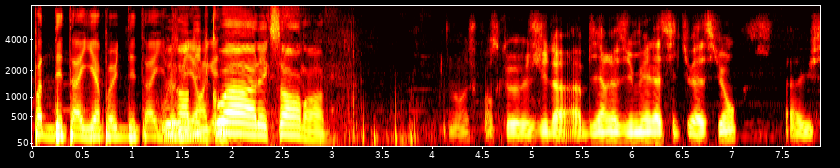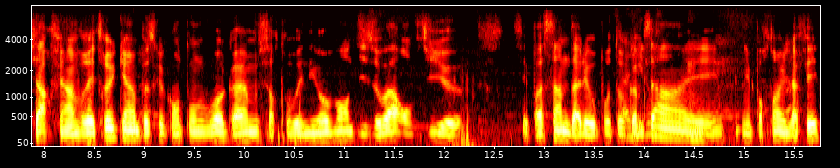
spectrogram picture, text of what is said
pas de détails, il n'y a pas eu de détails. le Vous en dites quoi, Alexandre? Non, je pense que Gilles a, a bien résumé la situation. Euh, Hussard fait un vrai truc, hein, parce que quand on le voit quand même se retrouver né au vent, d'Isoar, on se dit euh, c'est pas simple d'aller au poteau Ah, comme ça, hein, et, et pourtant il l'a fait.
